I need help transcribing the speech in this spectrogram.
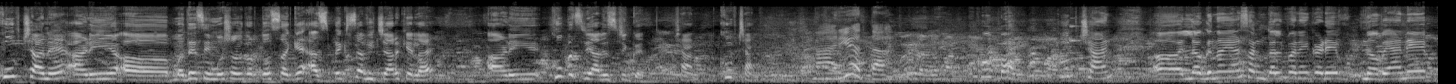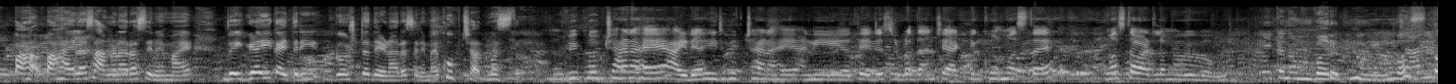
खूप छान आहे आणि अ, मध्येच इमोशनल करतो. सगळे ॲस्पेक्टचा विचार केला आहे आणि खूपच रिअलिस्टिक आहे. छान. खूप छान. भारी होता खूप भारी. खूप छान लग्न या संकल्पनेकडे नव्याने पाह पाहायला सांगणारा सिनेमा आहे. वेगळी काहीतरी गोष्ट देणारा सिनेमा आहे. खूप छान मस्त. मूवी खूप छान आहे. आयडिया ही खूप छान आहे. आणि तेजश्री प्रधानची ॲक्टिंग खूप मस्त आहे. मस्त वाटलं मूवी बघून. एक नंबर मस्त.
